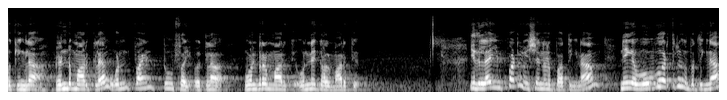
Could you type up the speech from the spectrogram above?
ஓகேங்களா? ரெண்டு மார்க்கில் ஒன் பாயிண்ட் டூ ஃபைவ் ஓகேங்களா? ஒன்றரை மார்க்கு ஒன்றே கால் மார்க்கு இதில் இம்பார்ட்டன்ட் விஷயம் என்னென்னு பார்த்தீங்கன்னா நீங்கள் ஒவ்வொருத்தரும் வந்து பார்த்திங்கன்னா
